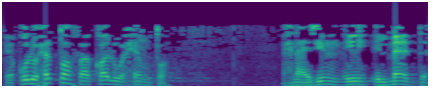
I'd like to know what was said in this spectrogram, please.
فيقولوا حطه فقالوا حنطة. إحنا عايزين إيه؟ المادة.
